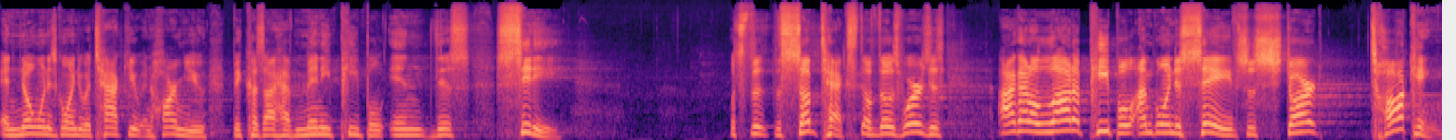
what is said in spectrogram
and no one is going to attack you and harm you because I have many people in this city. What's the, the subtext of those words is I got a lot of people I'm going to save, so start talking.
